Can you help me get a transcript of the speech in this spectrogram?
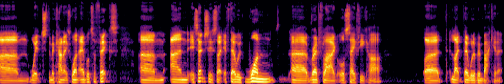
um, which the mechanics weren't able to fix. Um, and essentially, it's like if there was one uh, red flag or safety car, uh, like they would have been back in it.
